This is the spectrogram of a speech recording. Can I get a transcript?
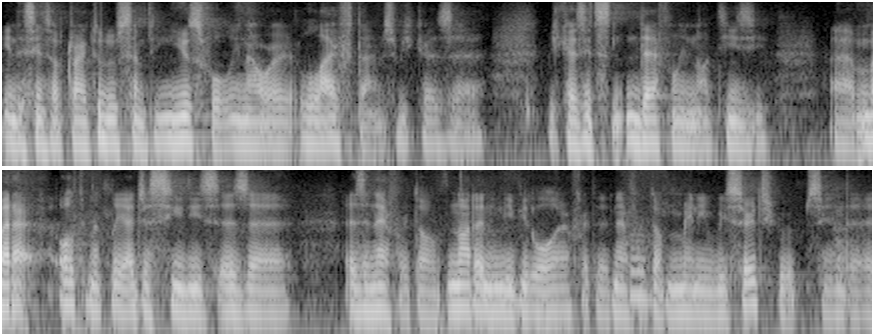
in the sense of trying to do something useful in our lifetimes, because uh, because it's definitely not easy. Um, but I, ultimately, I just see this as a as an effort of not an individual effort, an effort of many research groups, and uh,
